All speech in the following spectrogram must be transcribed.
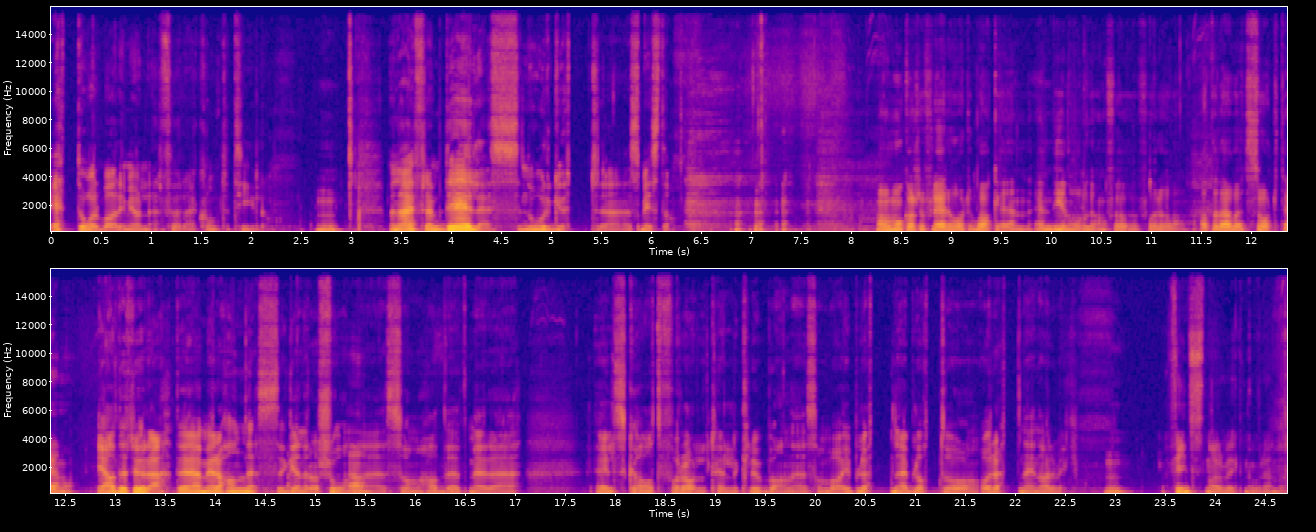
ett år bare i Mjølner før jeg kom til TIL. Mm. Men jeg er fremdeles nordgutt, eh, Smistad. Man må kanskje flere år tilbake enn en din overgang for, for å, at det der var et sårt tema. Ja, det tror jeg. Det er mer hans generasjon Ja. eh, som hadde et mer eh, elsk-hat-forhold til klubbene eh, som var i blått og, og rødt nede i Narvik. Mm. Fins Narvik Nord ennå?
